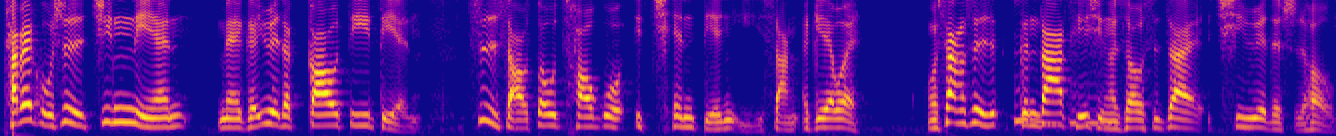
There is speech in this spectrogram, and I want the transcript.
台北股市今年每个月的高低点至少都超过一千点以上。哎，各位。我上次跟大家提醒的时候是在七月的时候，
